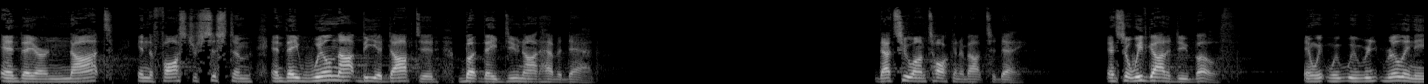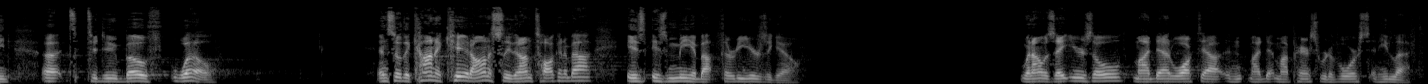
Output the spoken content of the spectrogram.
and they are not in the foster system and they will not be adopted, but they do not have a dad. That's who I'm talking about today. And so we've got to do both. And we, we, we really need uh, t- to do both well. And so, the kind of kid, honestly, that I'm talking about is, is me about 30 years ago. When I was eight years old, my dad walked out, and my, my parents were divorced, and he left.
